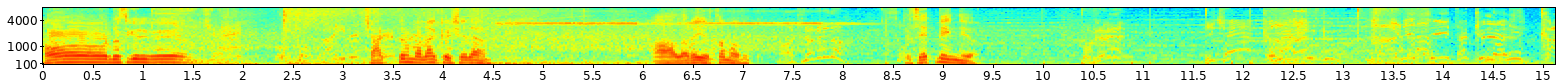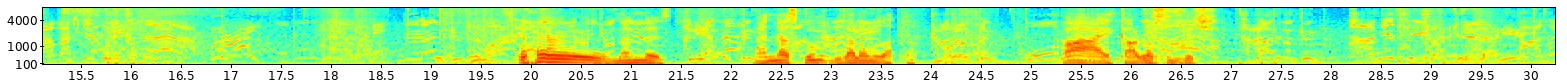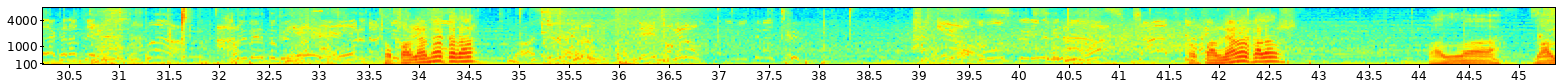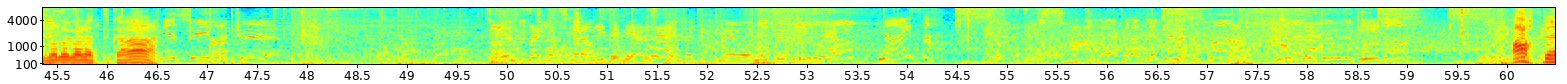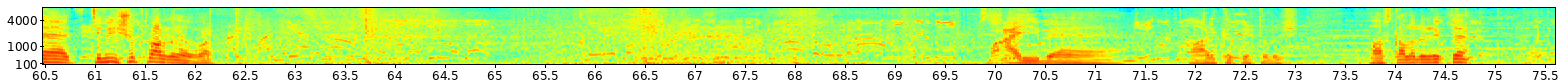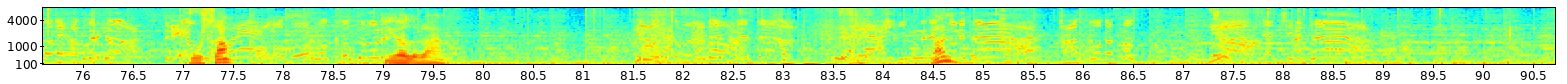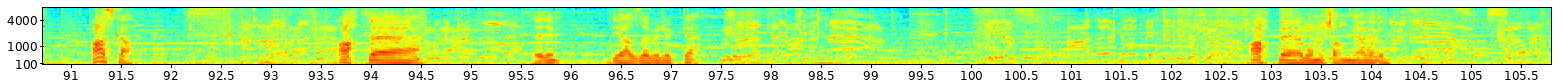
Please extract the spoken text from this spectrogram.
Oo nasıl geliyor? Çaktırmadan köşeden. Ağlara yırtamadık. Pes etmeyin diyor. Oho Mendes. Mendes kum güzel omuz attı. Vay Carlos'suz geç. Toparlanana kadar. Toparlayana kadar. Valla zar zor gol attık ha. Ah be, twin shoot vardı. Bak. Vay be. Harika kurtuluş. Pascal'la birlikte vursam iyi olur ha. Lan Pascal. Ah be. Dedim Diaz'la birlikte. Ah be bunu çalmayamadım.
